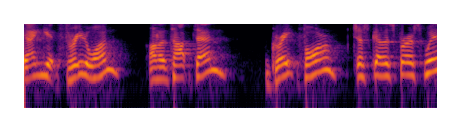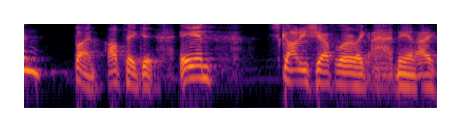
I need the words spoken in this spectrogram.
and I can get three to one on the top 10, great form, just got his first win, fine, I'll take it. And Scotty Scheffler, like ah, man, I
